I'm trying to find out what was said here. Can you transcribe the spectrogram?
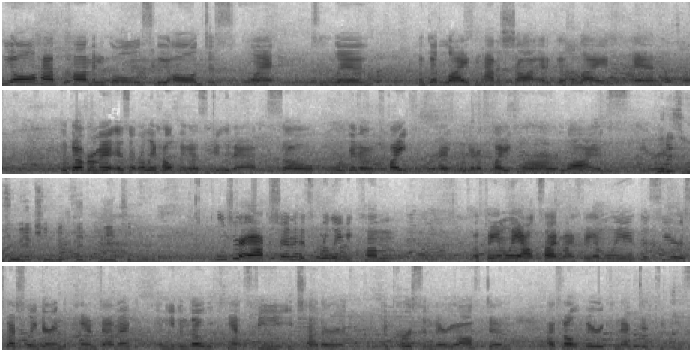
we all have common goals. We all just want to live a good life and have a shot at a good life, and the government isn't really helping us do that. So we're going to fight for it. We're going to fight for our lives here. What has Hoosier Action meant to you? Hoosier Action has really become a family outside my family this year, especially during the pandemic. And even though we can't see each other in person very often, I felt very connected to these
